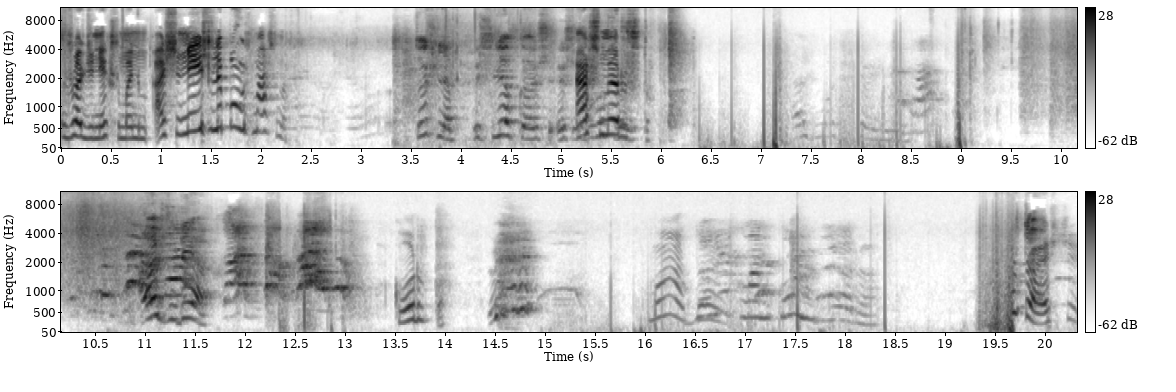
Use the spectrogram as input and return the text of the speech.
Nieks su manim. Aš neišlipau iš mašinos. tu išlip, išlipk, aš iš... Aš mirštu. Aš žiūrėk. Kur tu? Matai. Man kūnų nėra. Kur tu esi?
